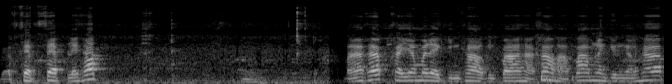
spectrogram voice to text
แบบแซ่บๆเลยครับ มาครับ ใครยังไม่ได้กินข้าวกินปลาหาข้าวหาปลามานั่งกินกันครับ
